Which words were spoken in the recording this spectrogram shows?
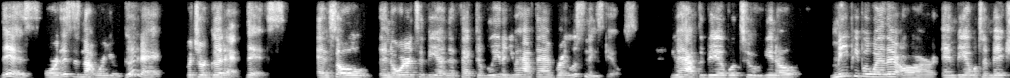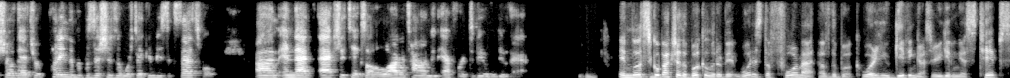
this, or this is not where you're good at, but you're good at this. And so, in order to be an effective leader, you have to have great listening skills. You have to be able to, you know, meet people where they are and be able to make sure that you're putting them in positions in which they can be successful. Um, and that actually takes a lot of time and effort to be able to do that. Mm-hmm. And let's go back to the book a little bit. What is the format of the book? What are you giving us? Are you giving us tips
